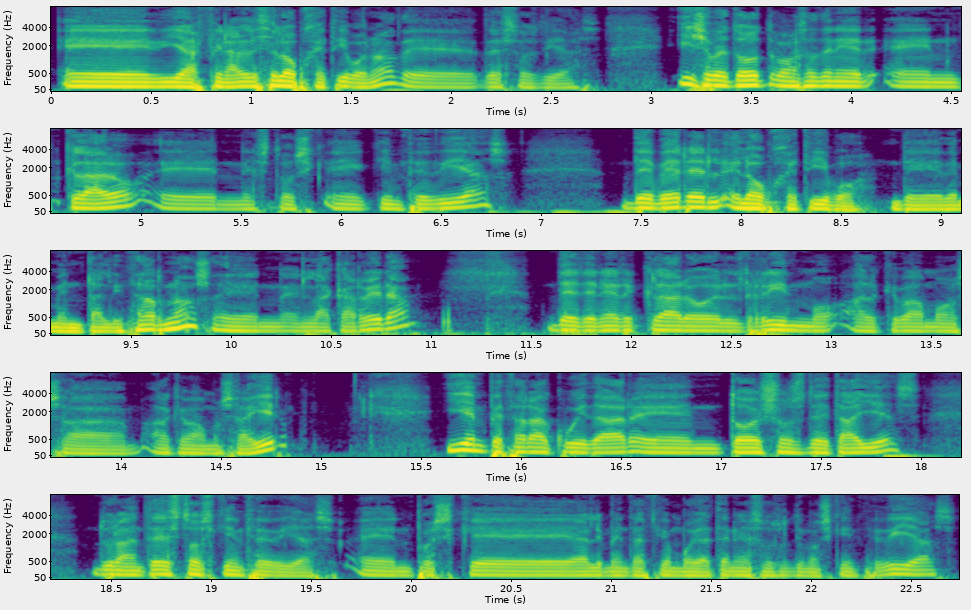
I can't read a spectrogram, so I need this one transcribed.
Eh, y al final es el objetivo ¿no? de, de, estos días. Y sobre todo vamos a tener en claro en estos eh, 15 días de ver el, objetivo, de, mentalizarnos en, la carrera, de tener claro el ritmo al que vamos a, al que vamos a ir y empezar a cuidar en todos esos detalles durante estos 15 días. En pues qué alimentación voy a tener esos últimos 15 días.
